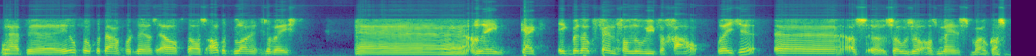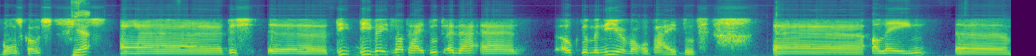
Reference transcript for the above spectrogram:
dan heb je heel veel gedaan voor het Nederlands elftal. is altijd belangrijk geweest. alleen, kijk, ik ben ook fan van Louis van Gaal, weet je. als, sowieso als mens, maar ook als bondscoach. Ja. dus die, die weet wat hij doet en ook de manier waarop hij het doet. Uh, alleen uh,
